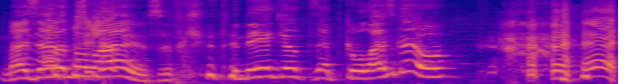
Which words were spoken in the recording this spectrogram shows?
Mas era do você já- Lions. porque Nem adianta. É porque o Lions ganhou. É.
